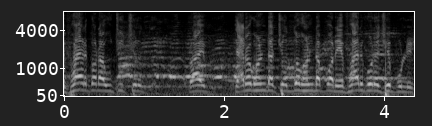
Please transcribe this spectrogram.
এফআইআর করা উচিত ছিল। প্রায় তেরো ঘণ্টা, চোদ্দ ঘণ্টা পর এফআইআর করেছে পুলিশ।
